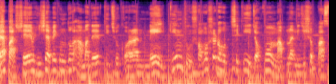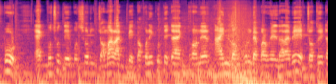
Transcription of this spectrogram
ব্যাপার। সে হিসাবে কিন্তু আমাদের কিছু করার নেই। কিন্তু সমস্যাটা হচ্ছে কি, যখন আপনার নিজস্ব পাসপোর্ট এক বছর, দেড় বছর জমা রাখবে, তখনই কিন্তু এটা এক ধরনের আইন লঙ্ঘন ব্যাপার হয়ে দাঁড়াবে। যত এটা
